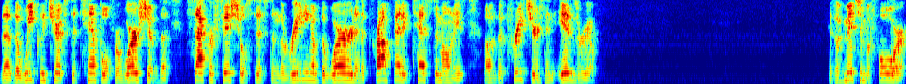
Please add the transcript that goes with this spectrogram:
the, the weekly trips to temple for worship, the sacrificial system, the reading of the word, and the prophetic testimonies of the preachers in Israel. As I've mentioned before,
